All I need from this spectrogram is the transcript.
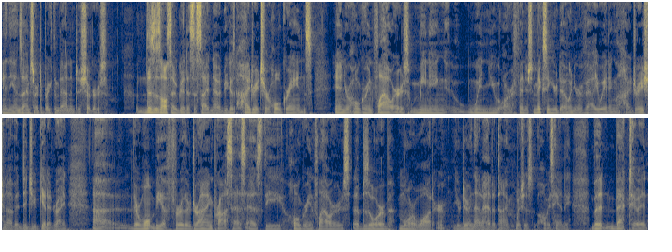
and the enzymes start to break them down into sugars. This is also good as a side note because it hydrates your whole grains and your whole grain flours, meaning when you are finished mixing your dough and you're evaluating the hydration of it, did you get it right? Uh, there won't be a further drying process as the whole grain flours absorb more water. You're doing that ahead of time, which is always handy. But back to it,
